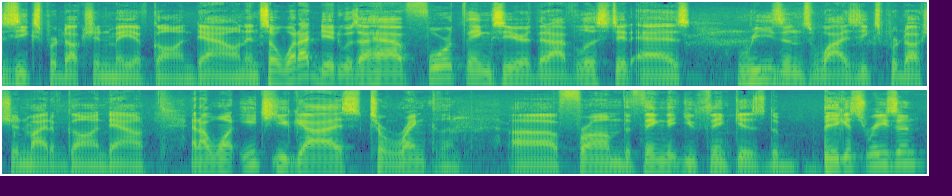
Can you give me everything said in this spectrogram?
Zeke's production may have gone down. And so what I did was I have four things here that I've listed as reasons why Zeke's production might have gone down, and I want each of you guys to rank them. Uh, from the thing that you think is the biggest reason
